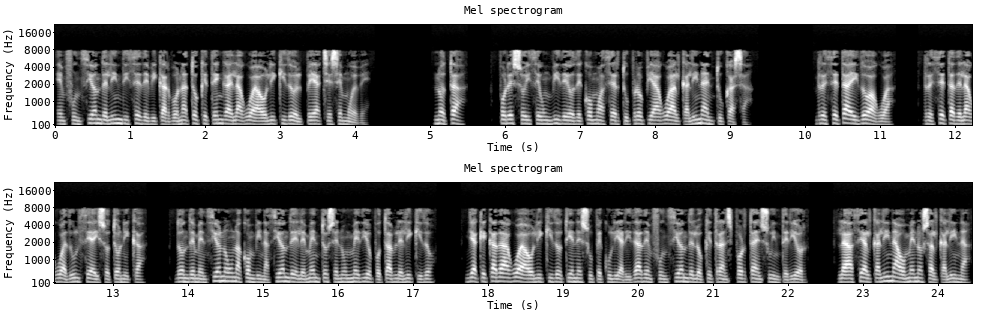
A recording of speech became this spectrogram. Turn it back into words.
en función del índice de bicarbonato que tenga el agua o líquido el pH se mueve. Nota, por eso hice un vídeo de cómo hacer tu propia agua alcalina en tu casa. Receta Aido Agua, receta del agua dulce a isotónica, donde menciono una combinación de elementos en un medio potable líquido, ya que cada agua o líquido tiene su peculiaridad en función de lo que transporta en su interior, la hace alcalina o menos alcalina,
